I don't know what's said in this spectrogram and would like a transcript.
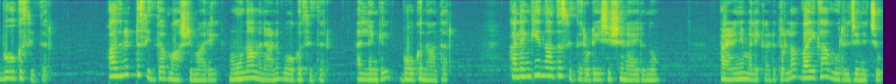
ഭോഗസിദ്ധർ. പതിനെട്ട് സിദ്ധ മാഷിമാരിൽ മൂന്നാമനാണ് ഭോഗസിദ്ധർ അല്ലെങ്കിൽ ഭോഗനാഥർ. കലങ്കിനാഥ സിദ്ധരുടെ ശിഷ്യനായിരുന്നു. പഴനിമലയ്ക്കടുത്തുള്ള വൈകാവൂരിൽ ജനിച്ചു.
